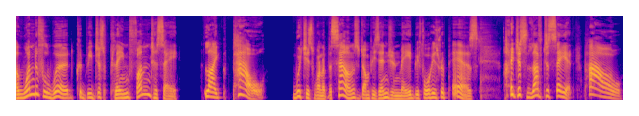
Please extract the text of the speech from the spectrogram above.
A wonderful word could be just plain fun to say, like pow, which is one of the sounds Dumpy's engine made before his repairs. I just love to say it. Pow!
